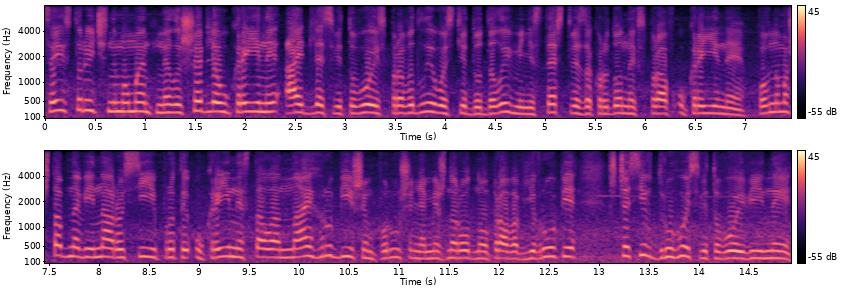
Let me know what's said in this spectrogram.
Це історичний момент не лише для України, а й для світової справедливості, додали в Міністерстві закордонних справ України. Повномасштабна війна Росії проти України стала найгрубішим порушенням міжнародного права в Європі з часів Другої світової війни.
